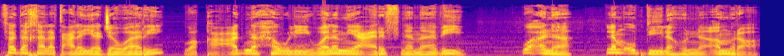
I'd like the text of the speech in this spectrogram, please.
فدخلت علي جواري وقعدن حولي ولم يعرفن ما بي وأنا لم أبدي لهن أمرا.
